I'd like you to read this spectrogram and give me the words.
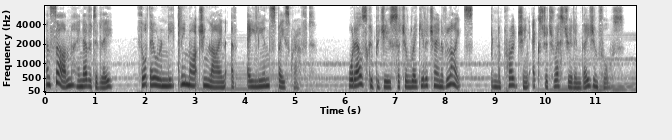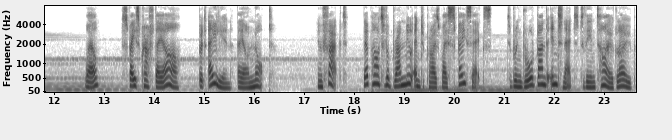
And some, inevitably, thought they were a neatly marching line of alien spacecraft. What else could produce such a regular chain of lights but an approaching extraterrestrial invasion force? Well, spacecraft they are, but alien they are not. In fact, they're part of a brand new enterprise by SpaceX to bring broadband internet to the entire globe.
